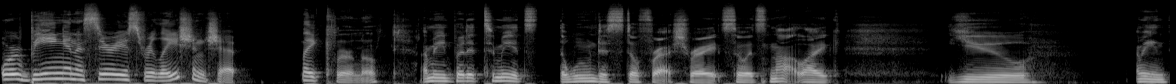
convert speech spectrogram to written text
or being in a serious relationship. Like Fair enough. I mean, but it to me, it's the wound is still fresh, right? So it's not like you. I mean,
